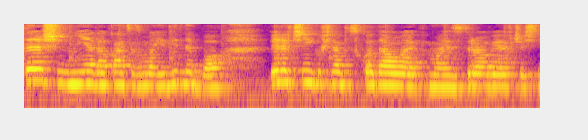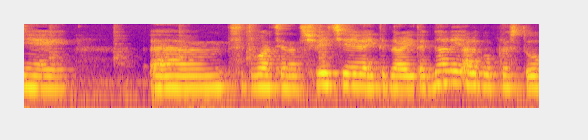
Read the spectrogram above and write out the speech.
Też nie do końca z mojej winy, bo wiele czynników się na to składało, jak moje zdrowie, wcześniej em, sytuacja na świecie itd., itd., ale po prostu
